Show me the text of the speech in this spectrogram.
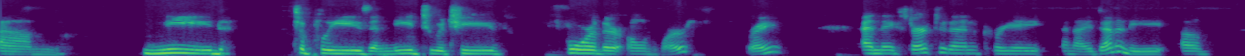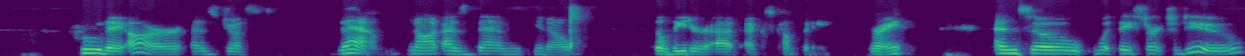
um, need to please and need to achieve for their own worth, right? And they start to then create an identity of who they are as just them not as them you know the leader at x company right? And so what they start to do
